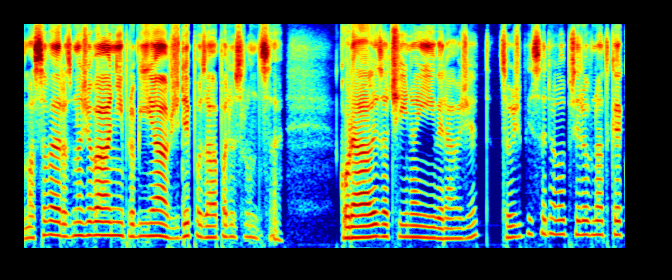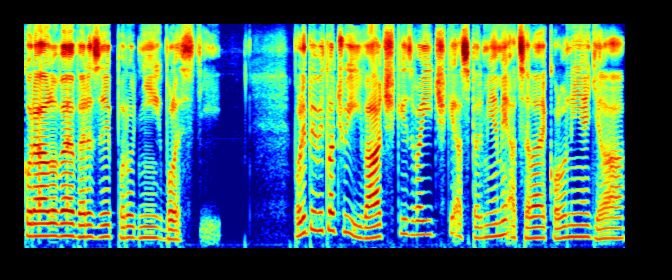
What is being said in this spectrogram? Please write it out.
masové rozmnožování probíhá vždy po západu slunce. Korály začínají vyrážet, což by se dalo přirovnat ke korálové verzi porodních bolestí. Polipy vytlačují váčky z vajíčky a spermiemi a celé kolonie dělá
